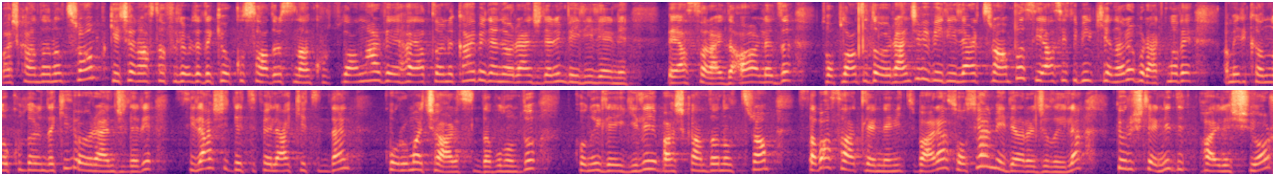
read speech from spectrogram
Başkan Donald Trump geçen hafta Florida'daki okul saldırısından kurtulanlar ve hayatlarını kaybeden öğrencilerin velilerini Beyaz Saray'da ağırladı. Toplantıda öğrenci ve veliler Trump'a siyaseti bir kenara bırakma ve Amerika'nın okullarındaki öğrencileri silah şiddeti felaketinden koruma çağrısında bulundu. Konuyla ilgili Başkan Donald Trump sabah saatlerinden itibaren sosyal medya aracılığıyla görüşlerini paylaşıyor.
